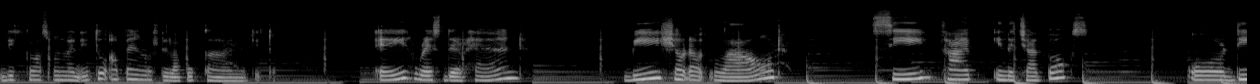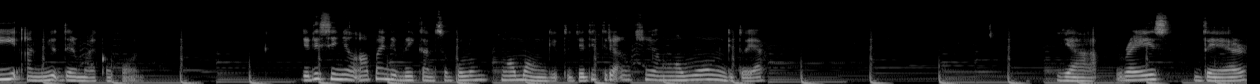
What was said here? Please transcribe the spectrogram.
di kelas online itu apa yang harus dilakukan gitu. A. Raise their hand. B. Shout out loud. C. Type in the chat box. Or D. Unmute their microphone. Jadi sinyal apa yang diberikan sebelum ngomong gitu. Jadi tidak langsung yang ngomong gitu ya. Ya, raise their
